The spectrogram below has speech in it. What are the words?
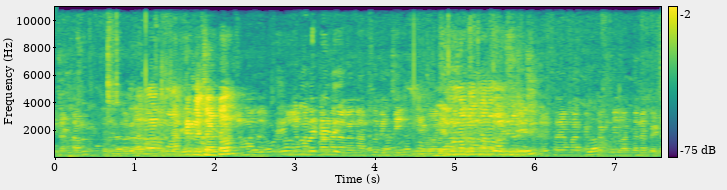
చట్టం చట్టం? వ్యవసాయ మార్కెట్ కమిటీ వర్ధనపేట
